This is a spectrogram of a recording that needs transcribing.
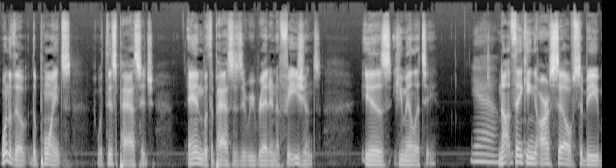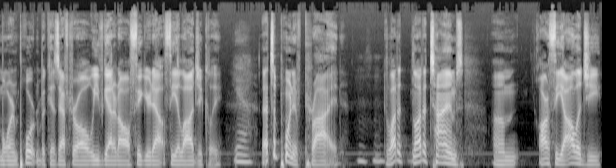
One of the, the points with this passage and with the passage that we read in Ephesians is humility Yeah. not thinking ourselves to be more important because after all we've got it all figured out theologically Yeah. that's a point of pride a lot of a lot of times um, our theology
